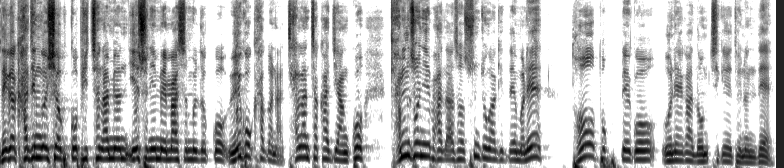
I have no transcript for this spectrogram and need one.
내가 가진 것이 없고 비천하면 예수님의 말씀을 듣고 왜곡하거나 잘난 척하지 않고 겸손히 받아서 순종하기 때문에 더 복되고 은혜가 넘치게 되는데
